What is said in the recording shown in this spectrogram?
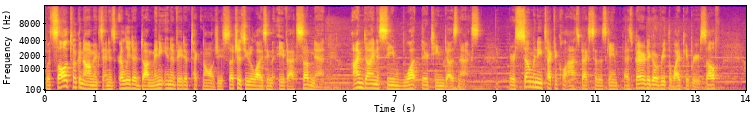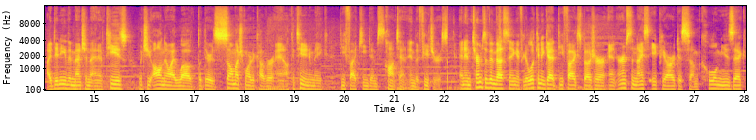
With solid tokenomics and is early to adopt many innovative technologies such as utilizing the AVAX subnet, I'm dying to see what their team does next. There are so many technical aspects to this game that it's better to go read the white paper yourself, I didn't even mention the NFTs, which you all know I love, but there is so much more to cover and I'll continue to make DeFi Kingdoms content in the future. So, and in terms of investing, if you're looking to get DeFi exposure and earn some nice APR to some cool music,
